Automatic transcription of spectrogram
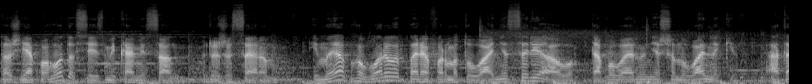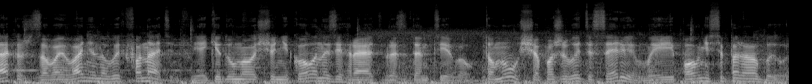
Тож я погодився із Мікамі Сан, режисером, і ми обговорили переформатування серіалу та повернення шанувальників, а також завоювання нових фанатів, які думали, що ніколи не зіграють в Resident Evil. Тому, щоб оживити серію, ми її повністю переробили.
